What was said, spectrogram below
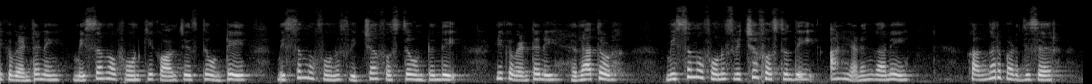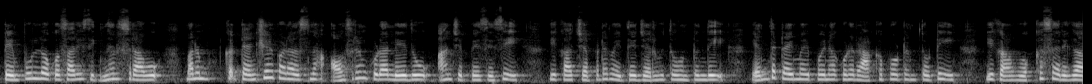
ఇక వెంటనే మిస్ అమ్మ ఫోన్కి కాల్ చేస్తూ ఉంటే మిస్ అమ్మ ఫోన్ స్విచ్ ఆఫ్ వస్తూ ఉంటుంది. ఇక వెంటనే రాథోడ్ మిస్ అమ్మ ఫోన్ స్విచ్ ఆఫ్ వస్తుంది అని అనగానే కంగారు పడదు సార్ టెంపుల్లో ఒకసారి సిగ్నల్స్ రావు. మనం టెన్షన్ పడాల్సిన అవసరం కూడా లేదు అని చెప్పేసేసి ఇక చెప్పడం అయితే జరుగుతూ ఉంటుంది. ఎంత టైం అయిపోయినా కూడా రాకపోవడంతో ఇక ఒక్కసారిగా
